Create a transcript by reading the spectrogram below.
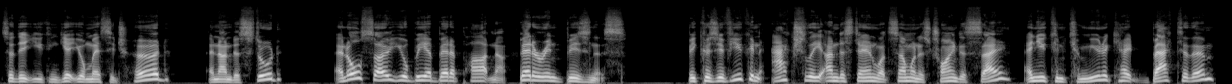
so that you can get your message heard and understood. And also, you'll be a better partner, better in business. Because if you can actually understand what someone is trying to say and you can communicate back to them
